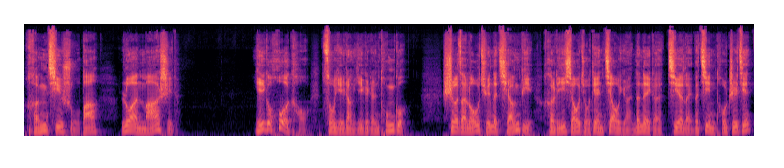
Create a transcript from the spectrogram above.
横七竖八，乱麻似的。一个豁口足以让一个人通过，设在楼群的墙壁和离小酒店较远的那个街垒的尽头之间，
